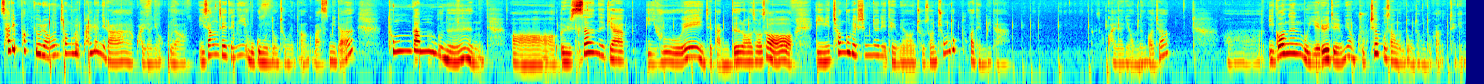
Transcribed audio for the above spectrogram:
사립학교령은 1908년이라 관련이 없고요. 이상제 등이 모금운동 정당한 거 맞습니다. 통감부는 어, 을사늑약 이후에 이제 만들어져서 이미 1910년이 되면 조선 총독부가 됩니다. 그래서 관련이 없는 거죠. 어, 이거는 뭐 예를 들면 국채보상운동 정도가 되겠네요.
